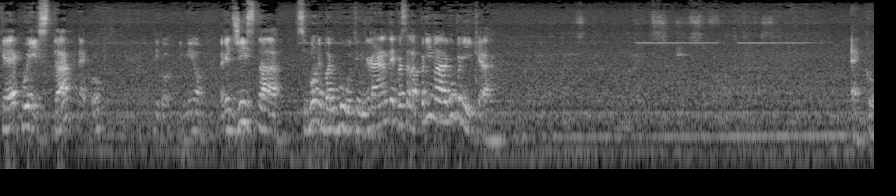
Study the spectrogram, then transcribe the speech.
che è questa, ecco, dico il mio regista Simone Barbuti, un grande, questa è la prima rubrica. Ecco,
